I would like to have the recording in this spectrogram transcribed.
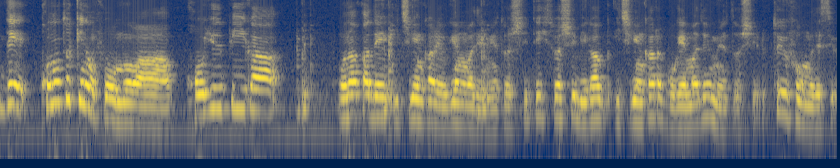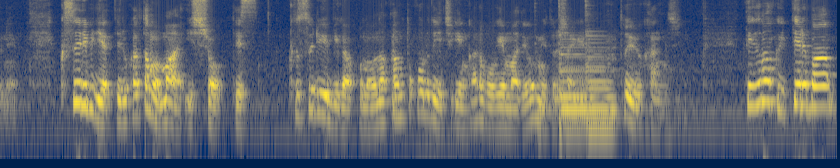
で、この時のフォームは、小指がお腹で1弦から4弦までをミュートしていて、人差し指が1弦から5弦までをミュートしているというフォームですよね。薬指でやっている方もまあ一緒です。薬指がこのお腹のところで1弦から5弦までをミュートしてあげるという感じ。で、うまくいっていれば、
